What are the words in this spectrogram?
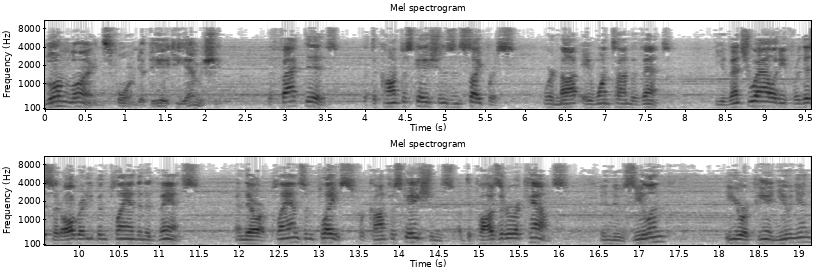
Long lines formed at the ATM machine. The fact is that the confiscations in Cyprus were not a one-time event. The eventuality for this had already been planned in advance, and there are plans in place for confiscations of depositor accounts in New Zealand, the European Union,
